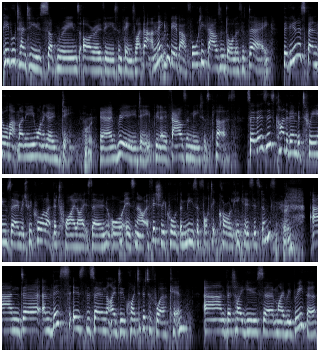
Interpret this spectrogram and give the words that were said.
people tend to use submarines, ROVs, and things like that, and they can be about $40,000 a day. So if you're going to spend all that money, you want to go deep, right. yeah, really deep, you know, 1,000 meters plus. So there's this kind of in-between zone, which we call like the twilight zone, or mm. is now officially called the mesophotic coral ecosystems. Okay. And, uh, and this is the zone that I do quite a bit of work in and that I use uh, my rebreather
